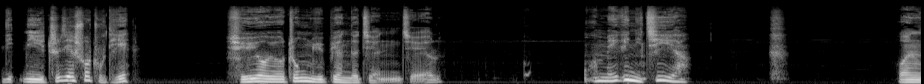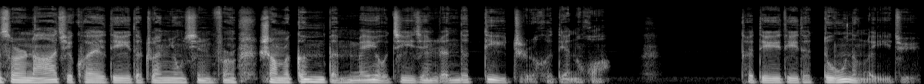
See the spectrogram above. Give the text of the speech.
你你直接说主题。徐悠悠终于变得简洁了。我没给你寄呀。万岁拿起快递的专用信封，上面根本没有寄件人的地址和电话。他低低的嘟囔了一句：“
